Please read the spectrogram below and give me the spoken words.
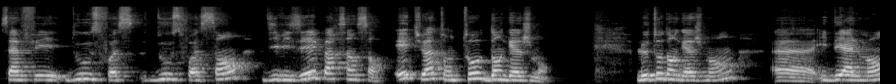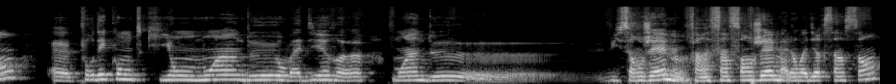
ça fait 12 fois, 12 fois 100 divisé par 500. Et tu as ton taux d'engagement. Le taux d'engagement, euh, idéalement, euh, pour des comptes qui ont moins de, on va dire, moins de 800 j'aime, enfin 500 j'aime, allez, on va dire 500,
